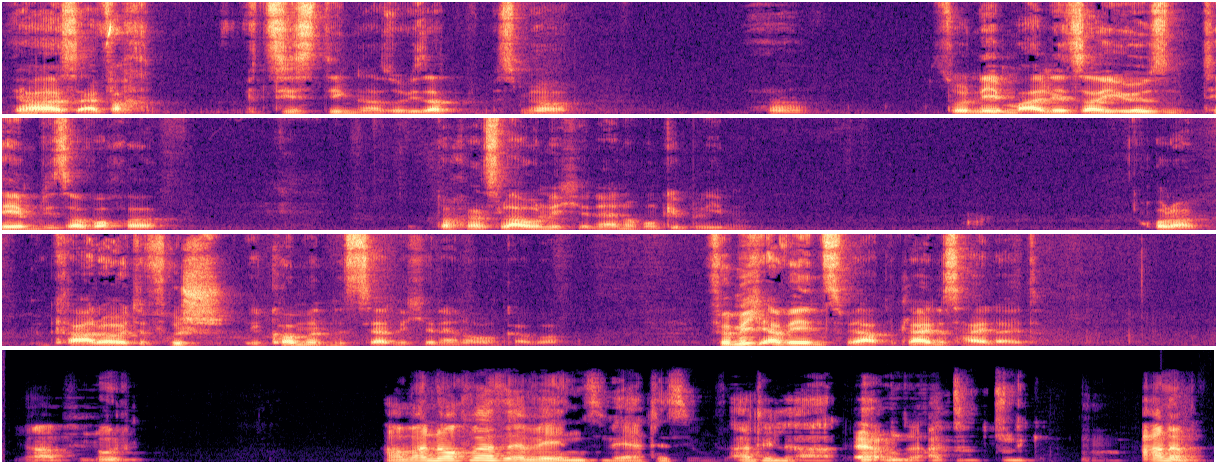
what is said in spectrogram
Ja, ist einfach ein witziges Ding. Also wie gesagt, ist mir ja, so neben all den seriösen Themen dieser Woche doch ganz launig in Erinnerung geblieben oder gerade heute frisch gekommen, ist ja nicht in Erinnerung, aber für mich erwähnenswert, ein kleines Highlight. Ja, absolut. Haben wir noch was Erwähnenswertes, Jungs? Attila, äh, Arne.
